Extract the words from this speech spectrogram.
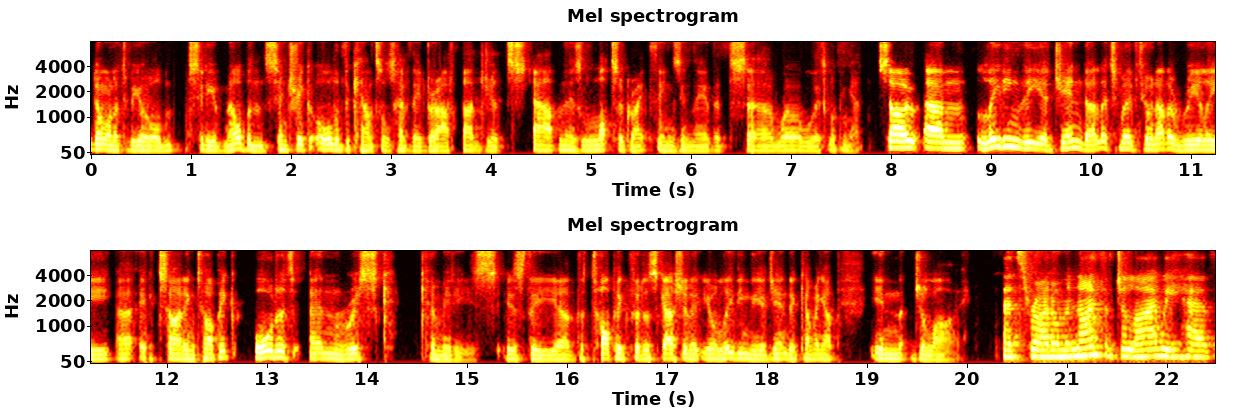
Don't want it to be all City of Melbourne centric. All of the councils have their draft budgets out, and there's lots of great things in there that's uh, well worth looking at. So, um, leading the agenda, let's move to another really uh, exciting topic audit and risk committees is the uh, the topic for discussion at your leading the agenda coming up in July. That's right. On the 9th of July, we have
